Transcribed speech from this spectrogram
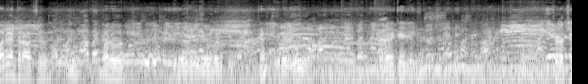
బరువు ఎంత రావచ్చు? బరువు? ఇరవై ఇరవై పడుతుంది? ఇరవై కేజీలు. ఇరవై కేజీలు. చూడొచ్చు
